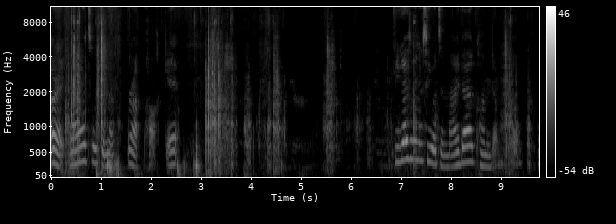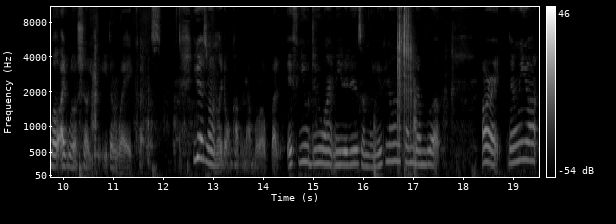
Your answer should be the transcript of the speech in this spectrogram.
Alright, now let's look in the front pocket. If you guys want to see what's in my bag, comment down below. Well, I will show you either way, because you guys normally don't comment down below. But if you do want me to do something, you can always comment down below. Alright, then we got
